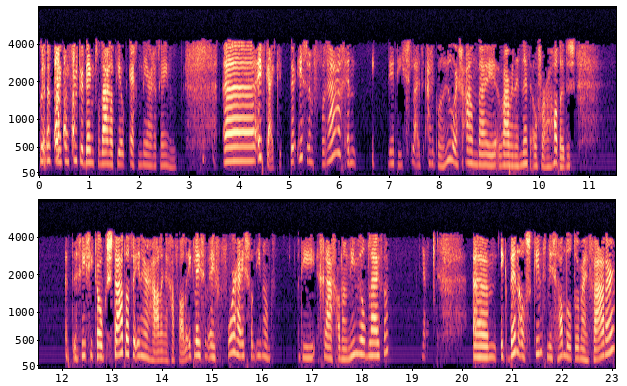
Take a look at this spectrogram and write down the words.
Mijn computer denkt vandaag dat hij ook echt nergens heen hoeft. Uh, even kijken. Er is een vraag en ik, die sluit eigenlijk wel heel erg aan bij waar we het net over hadden. Dus het risico bestaat dat we in herhalingen gaan vallen. Ik lees hem even voor. Hij is van iemand die graag anoniem wil blijven. Ja. Um, ik ben als kind mishandeld door mijn vader,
